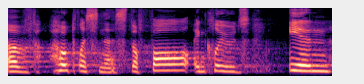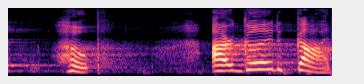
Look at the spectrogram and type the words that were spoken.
of hopelessness. The fall includes in hope. Our good God,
